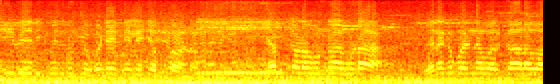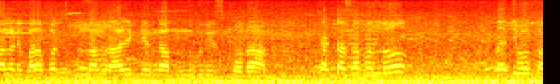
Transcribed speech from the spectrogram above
ఈ వేదిక మీద నుంచి ఒకటే తెలియజెప్తా ఉన్నాం. ఎక్కడ ఉన్నా కూడా వెనకబడిన వర్గాల వాళ్ళని బలపరుచుకుందాం రాజకీయంగా ముందుకు తీసుకోదాం చట్టసభల్లో ప్రతి ఒక్క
